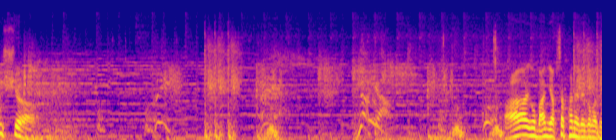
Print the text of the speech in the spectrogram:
으쌰. 아, 이거 많이 얍삽하네, 내가 봐도.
